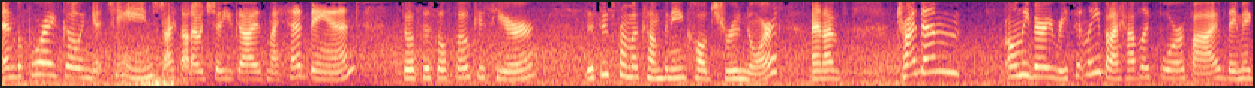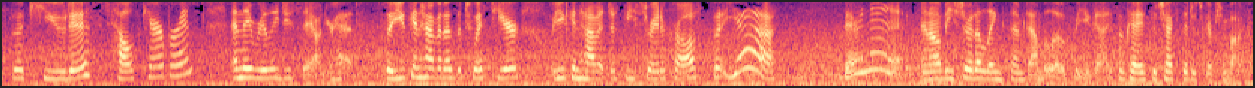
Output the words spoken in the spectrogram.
And before I go and get changed, I thought I would show you guys my headband. So if this will focus here, this is from a company called True North. And I've tried them only very recently, but I have like four or five. They make the cutest healthcare prints and they really do stay on your head. So you can have it as a twist here or you can have it just be straight across. But yeah, very nice. And I'll be sure to link them down below for you guys. Okay, so check the description box.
